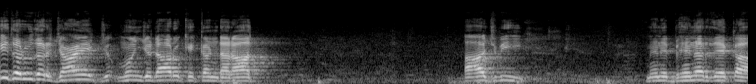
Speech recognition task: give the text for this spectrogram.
इधर उधर जाएँ मुंजडारों के कंडरात। आज भी मैंने बैनर देखा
